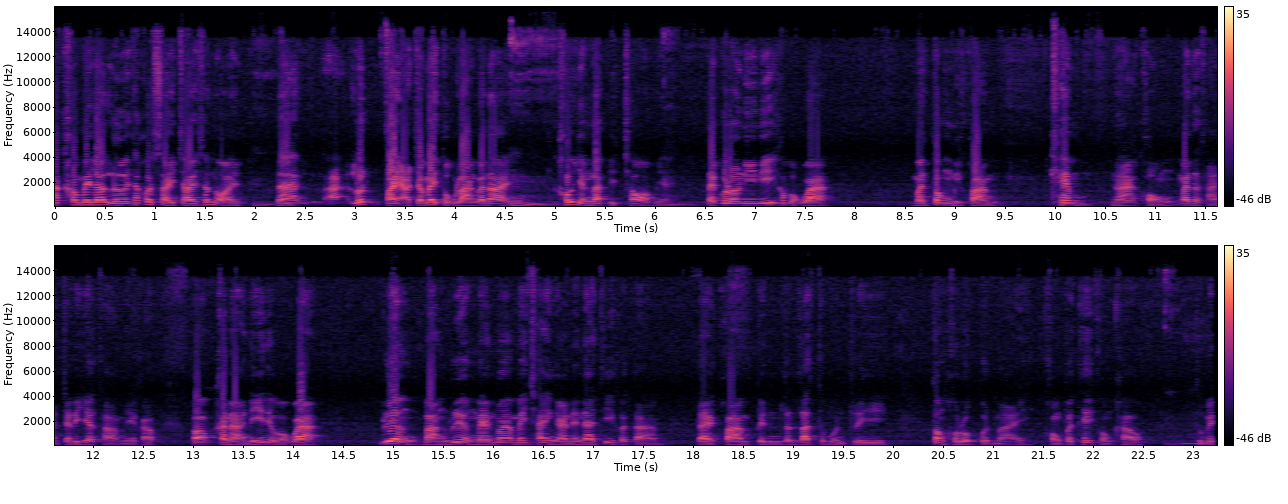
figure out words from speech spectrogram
ถ้าเขาไม่ละเลย ถ้าเขาใส่ใจซะหน่อยนะอะรถไฟอาจจะไม่ตกรางก็ได้ อืม เขายังรับผิดชอบเนี่ย แต่กรณีนี้เขาบอกว่ามันต้องมีความเข้มนะของมาตรฐานจริยธรรมเนี่ยครับ เพราะขณะนี้เนี่ยบอกว่า เรื่องบางเรื่องแม้ว่าไม่ใช่งานในหน้าที่ก็ตาม แต่ความเป็นรัฐมนตรีต้องเคารพกฎหมายของประเทศของเขาถูกไหม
